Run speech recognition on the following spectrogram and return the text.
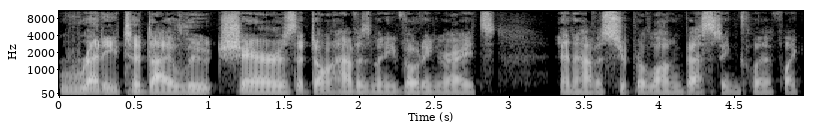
ready to dilute shares that don't have as many voting rights and have a super long vesting cliff. Like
